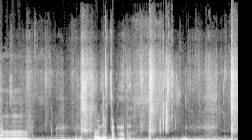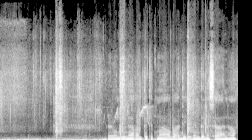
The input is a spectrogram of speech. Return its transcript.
Ng huli pa natin. Pero hindi nakantitit mga kabady. Kaganda na sana oh.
